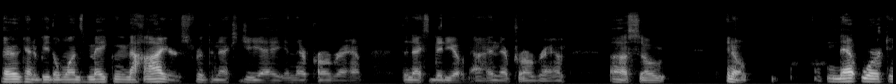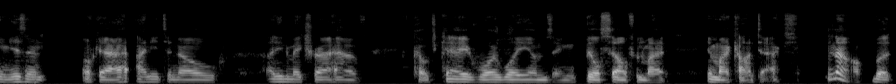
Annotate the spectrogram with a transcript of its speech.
they're going to be the ones making the hires for the next GA in their program, the next video guy in their program. Uh, so, you know, networking isn't okay. I, I need to know. I need to make sure I have Coach K, Roy Williams, and Bill Self in my in my contacts. No, but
